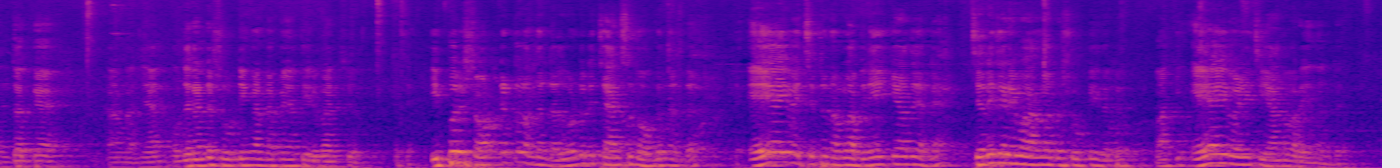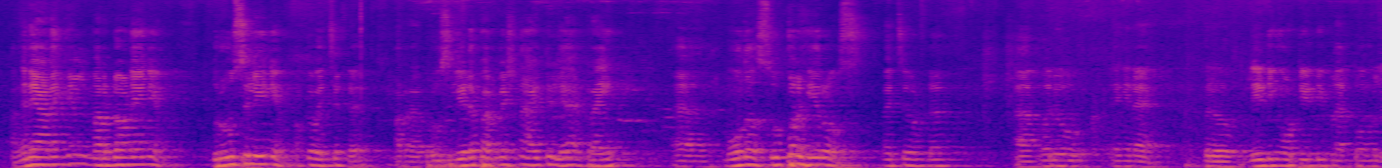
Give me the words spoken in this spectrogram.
എന്തൊക്കെ കാണാം ഞാൻ ഒന്ന് രണ്ട് ഷൂട്ടിംഗ് കണ്ടപ്പോൾ ഞാൻ തീരുമാനിച്ചു. ഇപ്പൊ ഒരു ഷോർട്ട് കട്ട് വന്നിട്ടുണ്ട്. അതുകൊണ്ട് ഒരു ചാൻസ് നോക്കുന്നുണ്ട്. എ ഐ വെച്ചിട്ട് നമ്മൾ അഭിനയിക്കാതെ തന്നെ ചെറിയ ചെറിയ ഭാഗങ്ങളൊക്കെ ഷൂട്ട് ചെയ്തിട്ട് ബാക്കി എ ഐ വഴി ചെയ്യാന്ന് പറയുന്നുണ്ട്. അങ്ങനെയാണെങ്കിൽ മർഡോണേനെയും ബ്രൂസ്ലീനെയും ഒക്കെ വെച്ചിട്ട് ബ്രൂസിലിയുടെ പെർമിഷൻ ആയിട്ടില്ല ട്രെയിൻ മൂന്ന് സൂപ്പർ ഹീറോസ് വെച്ചുകൊണ്ട് ഒരു എങ്ങനെ ഒരു ലീഡിങ് ഒ ടി ടി പ്ലാറ്റ്ഫോമിൽ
